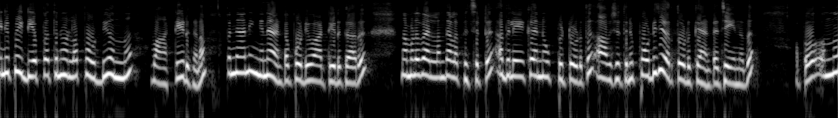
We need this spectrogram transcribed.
ഇനിയിപ്പോൾ ഇടിയപ്പത്തിനുള്ള പൊടി ഒന്ന് വാട്ടിയെടുക്കണം. അപ്പം ഞാൻ ഇങ്ങനെയാണ് കേട്ടോ പൊടി വാട്ടിയെടുക്കാറ് നമ്മൾ വെള്ളം തിളപ്പിച്ചിട്ട് അതിലേക്ക് തന്നെ ഉപ്പിട്ട് കൊടുത്ത് ആവശ്യത്തിന് പൊടി ചേർത്ത് കൊടുക്കുകയാണ് കേട്ടോ ചെയ്യുന്നത്. അപ്പോൾ ഒന്ന്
